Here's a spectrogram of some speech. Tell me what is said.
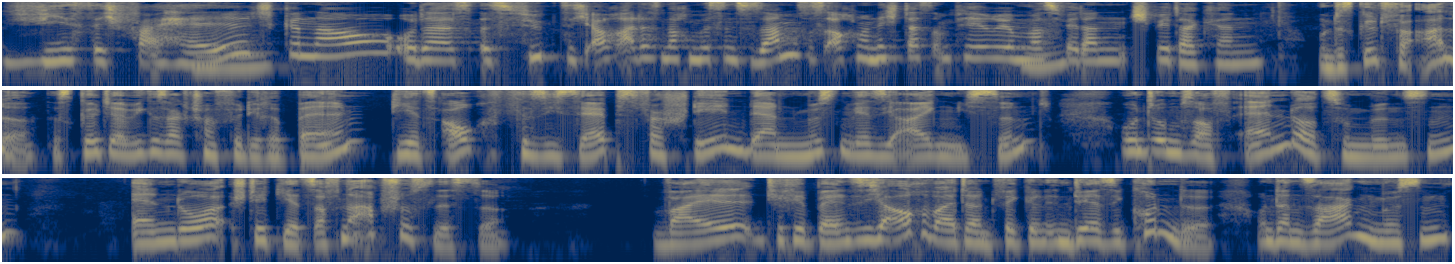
wie es sich verhält Mhm. genau, oder es, es fügt sich auch alles noch ein bisschen zusammen. Es ist auch noch nicht das Imperium, was Mhm. wir dann später kennen. Und das gilt für alle. Das gilt ja, wie gesagt, schon für die Rebellen, die jetzt auch für sich selbst verstehen lernen müssen, wer sie eigentlich sind. Und um es auf Endor zu münzen, Endor steht jetzt auf einer Abschussliste. Weil die Rebellen sich ja auch weiterentwickeln in der Sekunde und dann sagen müssen,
